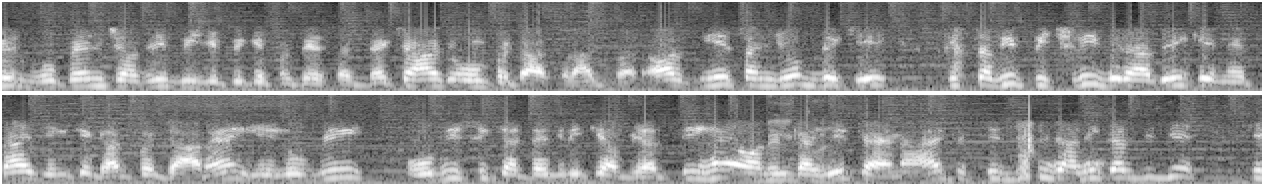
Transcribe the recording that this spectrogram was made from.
फिर भूपेन्द्र चौधरी बीजेपी के प्रदेश अध्यक्ष आज ओम प्रकाश राजभर। और ये संयोग देखिए कि सभी पिछड़ी बिरादरी के नेता जिनके घर पर जा रहे हैं ये लोग भी ओबीसी कैटेगरी के अभ्यर्थी हैं और इनका ये कहना है कि सिद्धि जारी कर दीजिए कि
